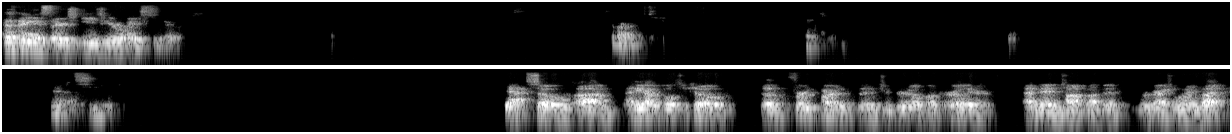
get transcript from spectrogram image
The thing is, there's easier ways to do it. Alright. Yes. Yeah, so um, I think I was supposed to show the first part of the Jupyter notebook earlier. And then talk about the regression line, but.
